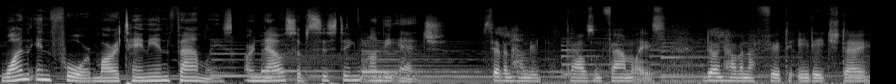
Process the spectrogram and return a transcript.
one in four Mauritanian families are now subsisting on the edge. 700,000 families don't have enough food to eat each day.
